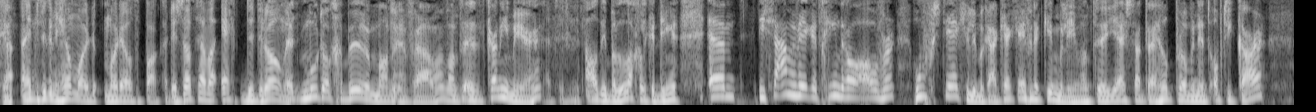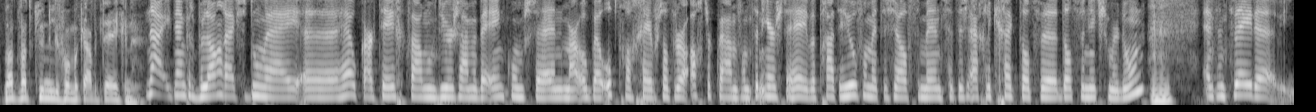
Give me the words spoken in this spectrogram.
heb je natuurlijk een heel mooi de- model te pakken. Dus dat zijn wel echt de dromen. Het moet ook gebeuren, mannen en vrouwen. Want het kan niet meer. niet. Al die belachelijke dingen. Ehm, die samenwerking, het ging er al over. Hoe versterken jullie elkaar? Kijk even naar Kimberly. Want eh, jij staat daar heel prominent op die car. Wat, wat kunnen jullie voor elkaar betekenen? Nou, ik denk het belangrijkste doen wij eh, elkaar tegenkwamen op duurzame bijeenkomsten. En, maar ook bij opdrachtgevers dat we erachter kwamen van ten eerste, hey, we praten heel veel met dezelfde mensen. Het is eigenlijk gek dat we, dat we niks meer doen. En ten tweede,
